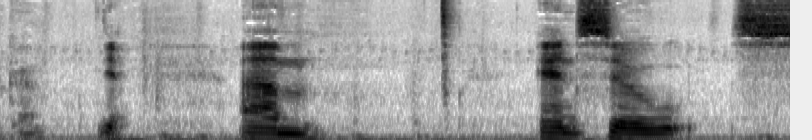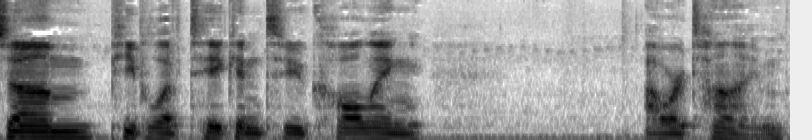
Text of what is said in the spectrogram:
Okay. Yeah. Um, and so some people have taken to calling our time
